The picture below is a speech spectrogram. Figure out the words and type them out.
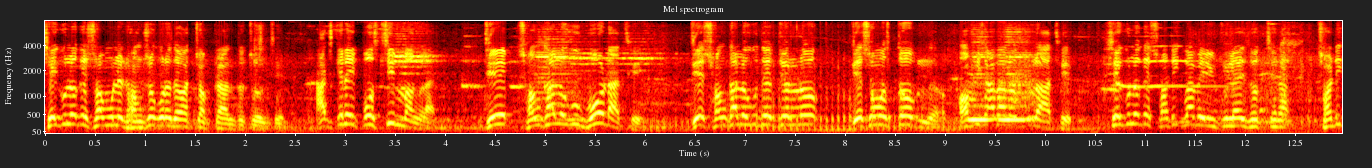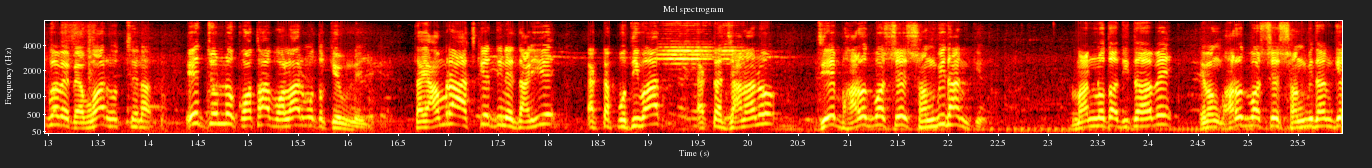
সেগুলোকে সমূলে ধ্বংস করে দেওয়ার চক্রান্ত চলছে। আজকের এই পশ্চিম বাংলায় যে সংখ্যালঘু বোর্ড আছে, যে সংখ্যালঘুদের জন্য যে সমস্ত অফিস আদালতগুলো আছে সেগুলোকে সঠিকভাবে ইউটিলাইজ হচ্ছে না, সঠিকভাবে ব্যবহার হচ্ছে না। এর জন্য কথা বলার মতো কেউ নেই। তাই আমরা আজকের দিনে দাঁড়িয়ে একটা প্রতিবাদ, একটা জানানো যে ভারতবর্ষের সংবিধানকে মান্যতা দিতে হবে এবং ভারতবর্ষের সংবিধানকে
